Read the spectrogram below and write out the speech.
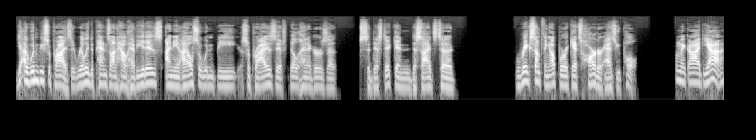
Yeah, I wouldn't be surprised. It really depends on how heavy it is. I mean, I also wouldn't be surprised if Bill Henniger's a sadistic and decides to rig something up where it gets harder as you pull, Oh my God. Yeah.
